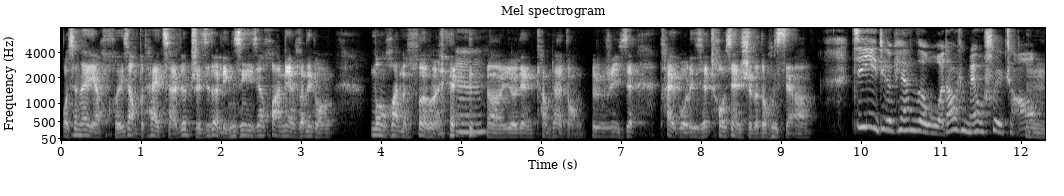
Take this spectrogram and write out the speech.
我现在也回想不太起来，就只记得零星一些画面和那种。梦幻的氛围，嗯有点看不太懂，就是一些泰国的一些超现实的东西啊。记忆这个片子我倒是没有睡着，嗯，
